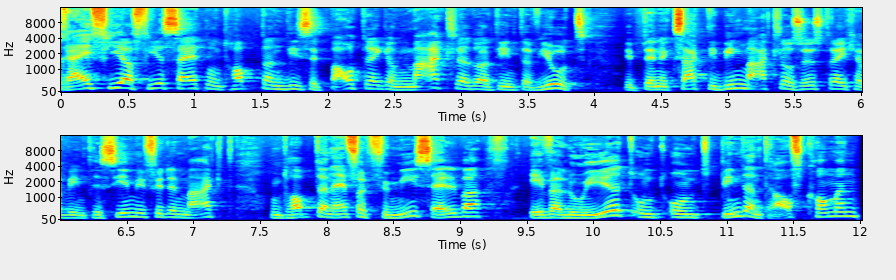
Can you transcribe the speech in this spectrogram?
drei, vier, vier Seiten und habe dann diese Bauträger und Makler dort interviewt. Ich habe denen gesagt, ich bin Makler aus Österreich, aber interessiere mich für den Markt und habe dann einfach für mich selber evaluiert und, und bin dann draufgekommen,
